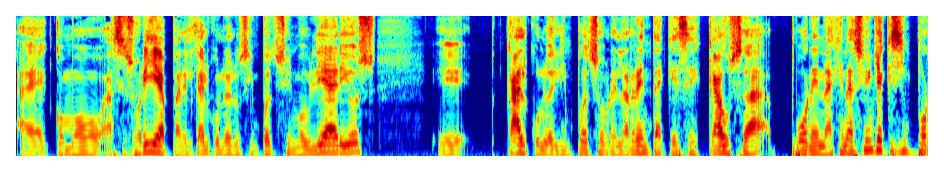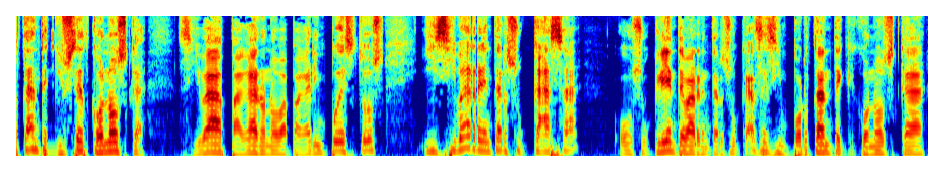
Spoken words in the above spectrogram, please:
eh, como asesoría para el cálculo de los impuestos inmobiliarios. Eh, cálculo del impuesto sobre la renta que se causa por enajenación, ya que es importante que usted conozca si va a pagar o no va a pagar impuestos y si va a rentar su casa o su cliente va a rentar su casa, es importante que conozca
